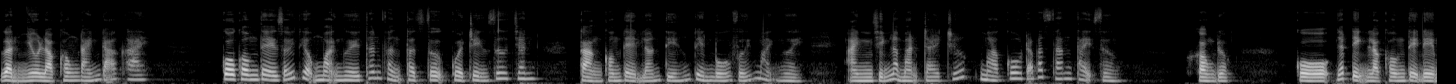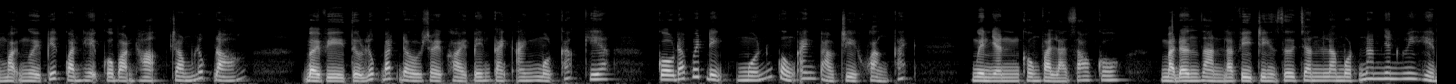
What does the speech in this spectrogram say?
gần như là không đánh đã khai. Cô không thể giới thiệu mọi người thân phận thật sự của Trình Dư chân càng không thể lớn tiếng tuyên bố với mọi người. Anh chính là bạn trai trước mà cô đã bắt gian tại giường. Không được, cô nhất định là không thể để mọi người biết quan hệ của bọn họ trong lúc đó. Bởi vì từ lúc bắt đầu rời khỏi bên cạnh anh một khắc kia, cô đã quyết định muốn cùng anh bảo trì khoảng cách. Nguyên nhân không phải là do cô, mà đơn giản là vì Trình Dư chân là một nam nhân nguy hiểm.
